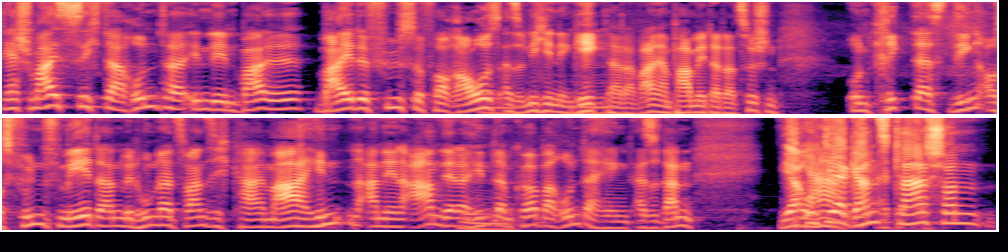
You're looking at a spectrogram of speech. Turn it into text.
Der schmeißt sich da runter in den Ball, beide Füße voraus, also nicht in den Gegner, da waren ja ein paar Meter dazwischen, und kriegt das Ding aus fünf Metern mit 120 km/h hinten an den Arm, der da hinterm Körper runterhängt. Also dann. Ja, und Ja, der ganz also- klar schon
